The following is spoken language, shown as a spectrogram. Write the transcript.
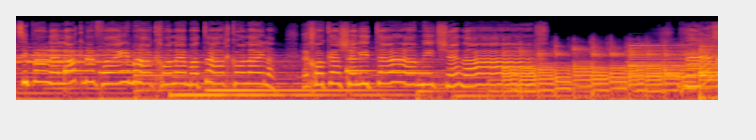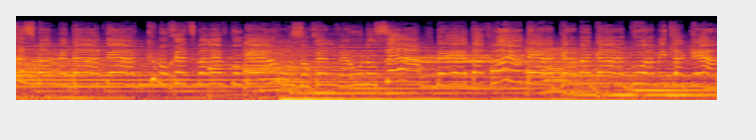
ציפור ללא כנפיים, רק חולם אותך כל לילה רחוקה שלי תמיד שלך ואיך הזמן מדעתע, כמו חץ בלב פוגע הוא זוחל והוא נוסע בטח לא יודע כמה געגוע מתלקח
